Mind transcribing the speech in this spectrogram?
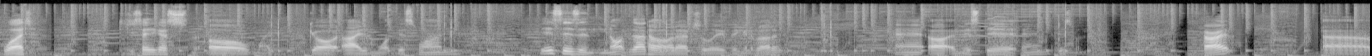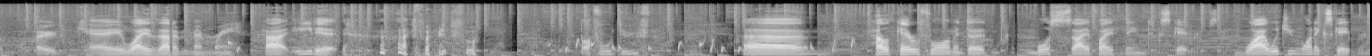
What? Did you say you guys? Oh my god! I didn't want this one. This isn't not that hard actually. Thinking about it. And oh, I missed it. And this one. All right. Um. Okay. Why is that a memory? Ha! Eat it. I voted for Buffle Doof. Um. Healthcare reform and uh, more sci-fi themed escape rooms. Why would you want escape rooms?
